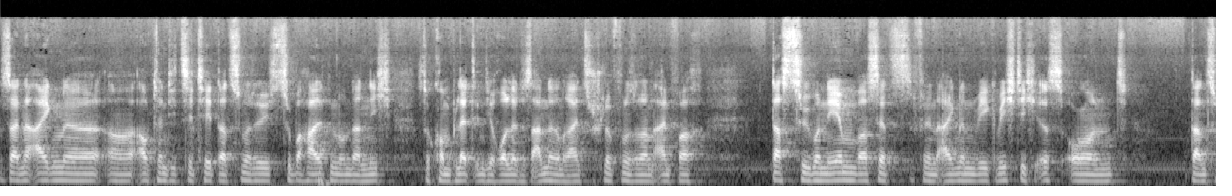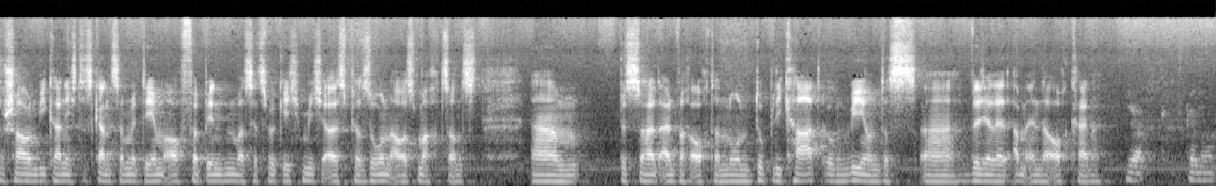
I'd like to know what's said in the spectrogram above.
seine eigene äh, Authentizität dazu natürlich zu behalten und dann nicht so komplett in die Rolle des anderen reinzuschlüpfen, sondern einfach das zu übernehmen, was jetzt für den eigenen Weg wichtig ist und dann zu schauen, wie kann ich das Ganze mit dem auch verbinden, was jetzt wirklich mich als Person ausmacht. Sonst ähm, bist du halt einfach auch dann nur ein Duplikat irgendwie und das äh, will ja am Ende auch keiner. Ja, genau.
